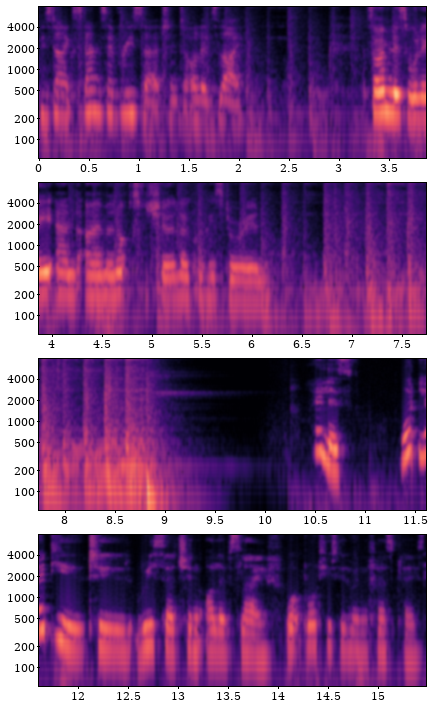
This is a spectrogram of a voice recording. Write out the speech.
who's done extensive research into Olive's life. So I'm Liz Woolley and I'm an Oxfordshire local historian. Liz, what led you to researching Olive's life? What brought you to her in the first place?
